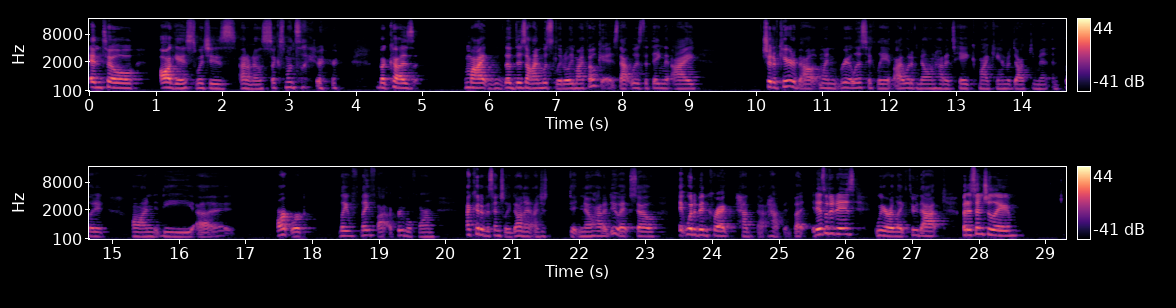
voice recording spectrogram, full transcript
until august which is i don't know six months later because my the design was literally my focus that was the thing that i should have cared about when realistically if i would have known how to take my canva document and put it on the uh, artwork lay lay flat approval form, I could have essentially done it. I just didn't know how to do it. So it would have been correct had that happened. But it is what it is. We are like through that. But essentially,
